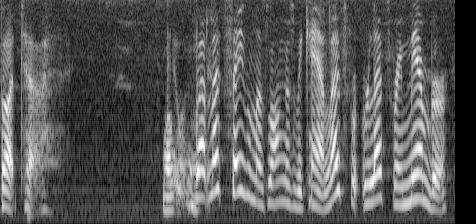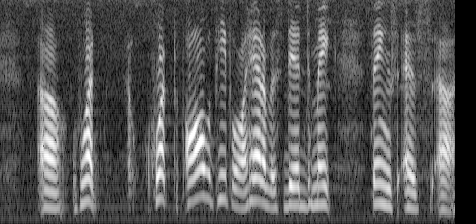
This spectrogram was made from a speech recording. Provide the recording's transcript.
but. Uh, Well, but let's save them as long as we can. Let's let's remember uh, what what all the people ahead of us did to make things as uh,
